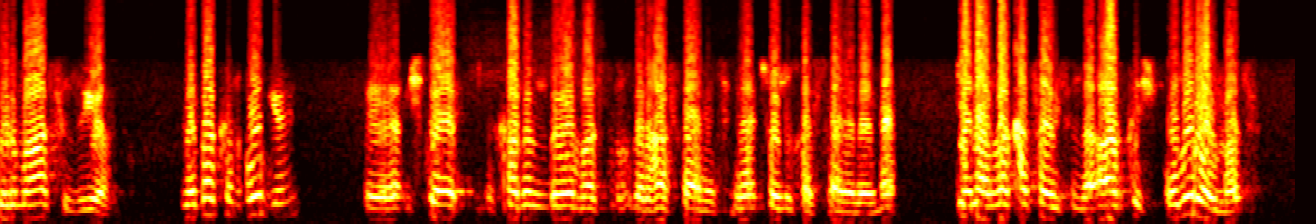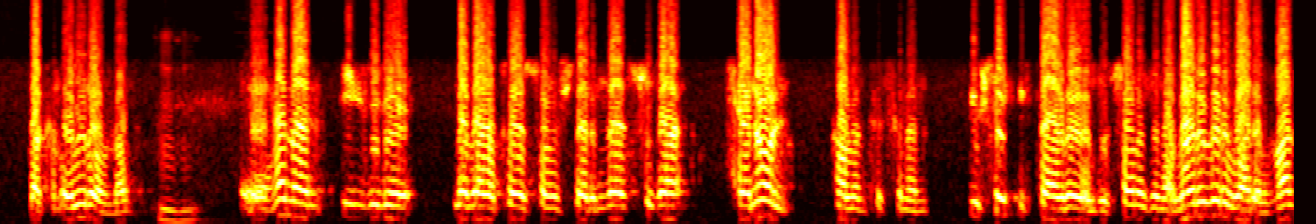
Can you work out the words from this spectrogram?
ırmağa sızıyor. Ve bakın o gün e, işte kadın doğum hastalıkları hastanesine, çocuk hastanelerine genel vaka sayısında artış olur olmaz, bakın olur olmaz, hı hı. E, hemen ilgili laboratuvar sonuçlarında suda fenol kalıntısının yüksek miktarda olduğu sonucuna varılır varılmaz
